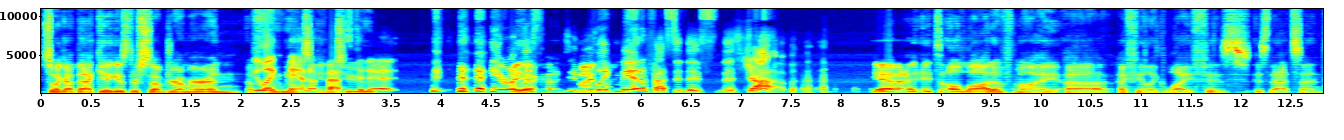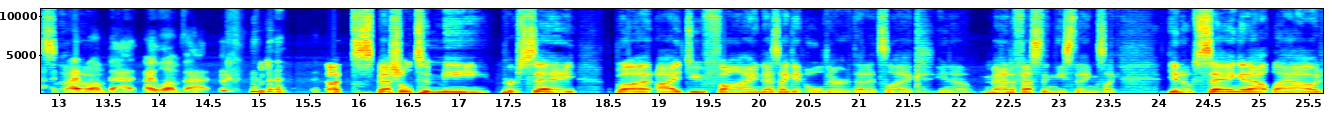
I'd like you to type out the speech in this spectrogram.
so I got that gig as their sub drummer, and you like manifested into... it. you were oh, yeah, listening to me, you like manifested this this job. yeah, it's a lot of my. Uh, I feel like life is is that sense. I love um, that. I love that. which not special to me per se, but I do find as I get older that it's like, you know, manifesting these things, like, you know, saying it out loud,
